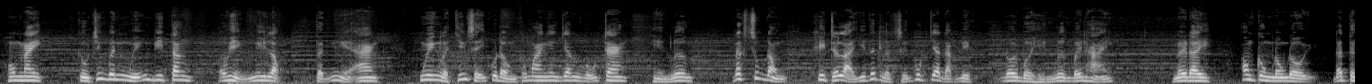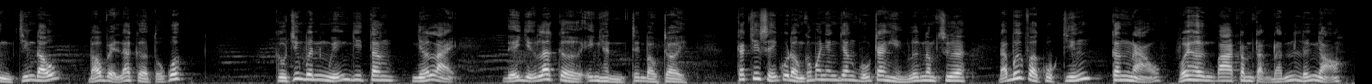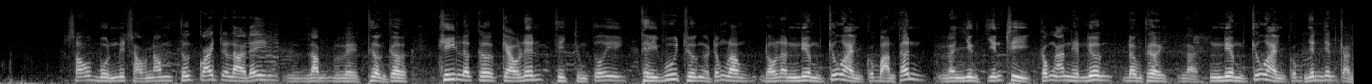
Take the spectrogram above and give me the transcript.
Hôm nay, cựu chiến binh Nguyễn Duy Tân ở huyện Nghi Lộc, tỉnh Nghệ An, nguyên là chiến sĩ của đồn Công an Nhân dân Vũ trang Hiền Lương, rất xúc động khi trở lại di tích lịch sử quốc gia đặc biệt đôi bờ hiện Lương Bến Hải. Nơi đây, ông cùng đồng đội đã từng chiến đấu bảo vệ lá cờ Tổ quốc. Cựu chiến binh Nguyễn Duy Tân nhớ lại để giữ lá cờ in hình trên bầu trời. Các chiến sĩ của đồng Công an Nhân dân Vũ trang Hiền Lương năm xưa đã bước vào cuộc chiến cân não với hơn 300 trận đánh lớn nhỏ. Sau 46 năm tôi quay trở lại đây làm lễ thưởng cờ. Khi lá cờ kéo lên thì chúng tôi thấy vui sướng ở trong lòng. Đó là niềm cứu hành của bản thân, là những chiến sĩ công an hiền lương, đồng thời là niềm cứu hành của nhân dân cả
